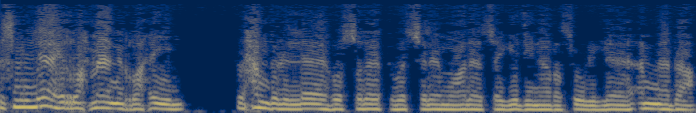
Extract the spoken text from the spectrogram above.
بسم الله الرحمن الرحيم. الحمد لله والصلاة والسلام على سيدنا رسول الله. أما بعد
